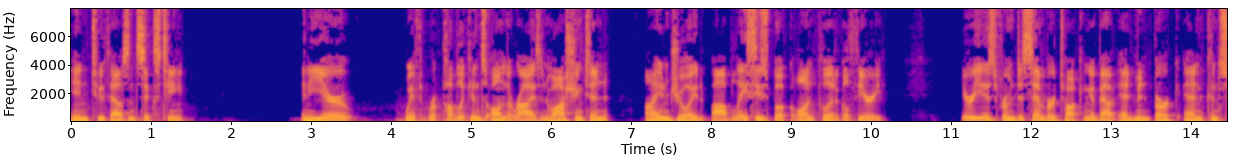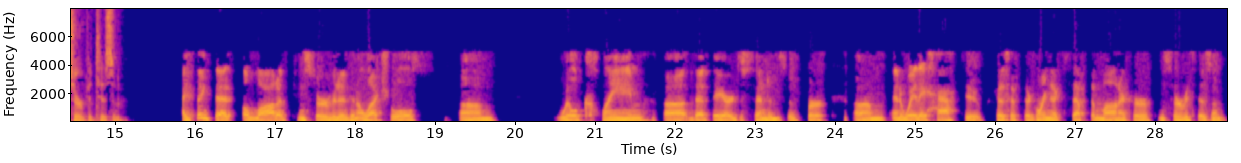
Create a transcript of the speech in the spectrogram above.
in 2016. In a year with Republicans on the rise in Washington, I enjoyed Bob Lacey's book on political theory. Here he is from December talking about Edmund Burke and conservatism. I think that a lot of conservative intellectuals um, will claim uh, that they are descendants of Burke. Um, in a way, they have to, because if they're going to accept the moniker of conservatism,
